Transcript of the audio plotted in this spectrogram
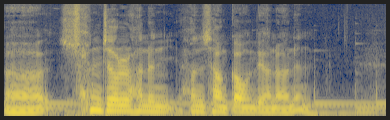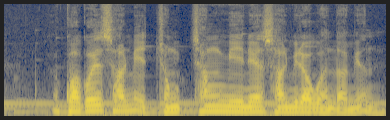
어, 손절하는 현상 가운데 하나는 과거의 삶이 정창민의 삶이라고 한다면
